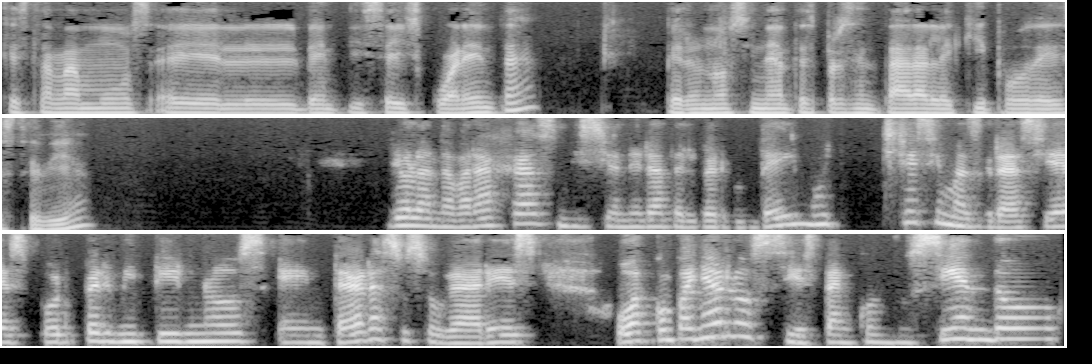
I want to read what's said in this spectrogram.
que estábamos el 2640, pero no sin antes presentar al equipo de este día. Yolanda Barajas, misionera del Verbum Dei, muchísimas gracias por permitirnos entrar a sus hogares o acompañarlos si están conduciendo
